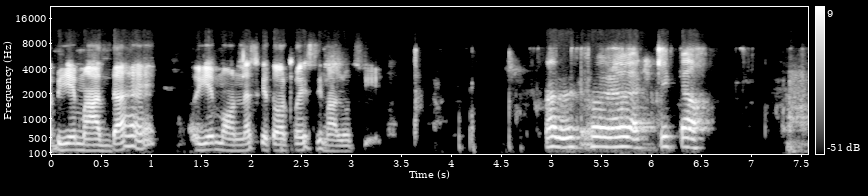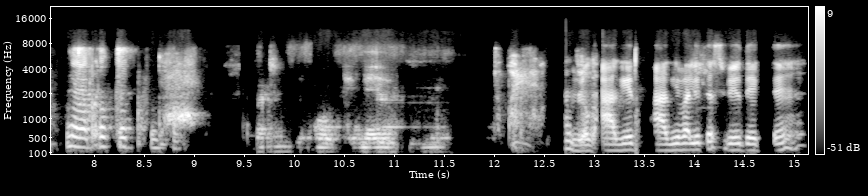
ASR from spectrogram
अब ये मादा है तो ये मोनस के तौर पर इस्तेमाल होती है। हम लोग आगे आगे वाली तस्वीर देखते हैं।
